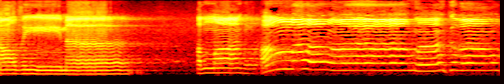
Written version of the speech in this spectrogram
عظيما. الله الله أكبر.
